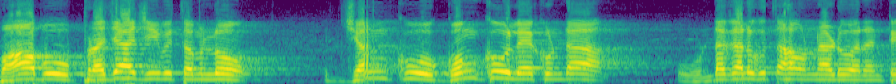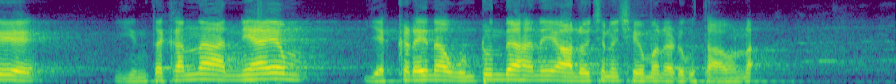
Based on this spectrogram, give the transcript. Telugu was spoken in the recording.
బాబు ప్రజా జీవితంలో జంకు గొంకు లేకుండా ఉండగలుగుతా ఉన్నాడు అనంటే ఇంతకన్నా అన్యాయం ఎక్కడైనా ఉంటుందా అనే ఆలోచన చేయమని అడుగుతా ఉన్నా.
